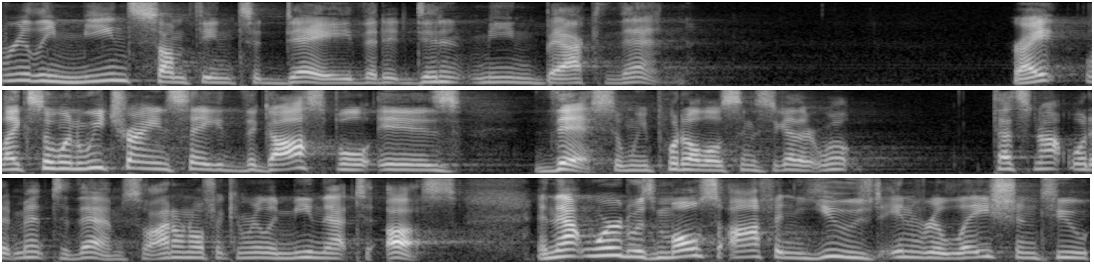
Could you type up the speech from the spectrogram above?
really mean something today that it didn't mean back then right? Like, so when we try and say the gospel is this and we put all those things together, well, that's not what it meant to them. So I don't know if it can really mean that to us. And that word was most often used in relation to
